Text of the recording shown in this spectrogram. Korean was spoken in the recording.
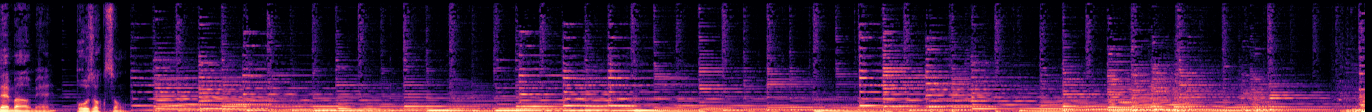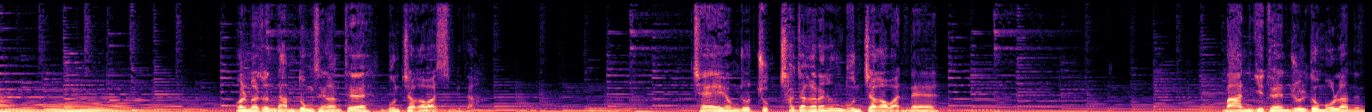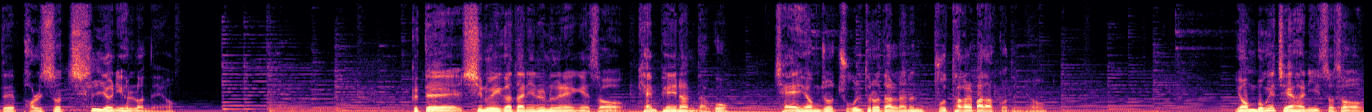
내 마음의 보석성 얼마 전 남동생한테 문자가 왔습니다. 재형조축 찾아가라는 문자가 왔네. 만기 된 줄도 몰랐는데 벌써 7년이 흘렀네요. 그때 신우이가 다니는 은행에서 캠페인 한다고 재형 저축을 들어달라는 부탁을 받았거든요. 연봉에 제한이 있어서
